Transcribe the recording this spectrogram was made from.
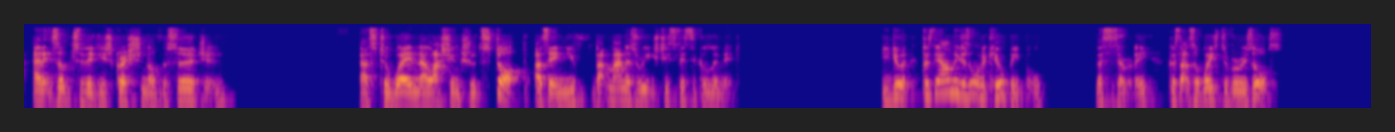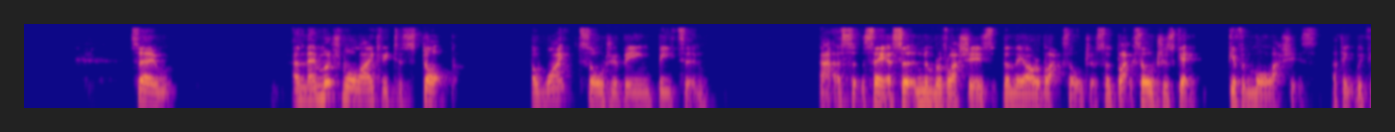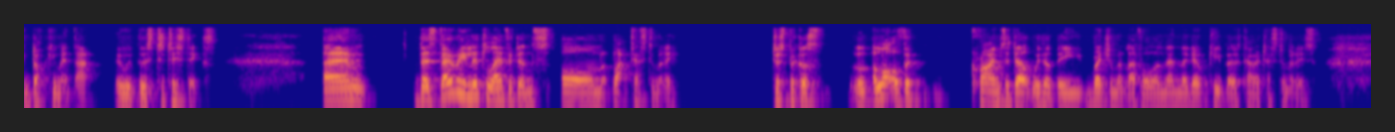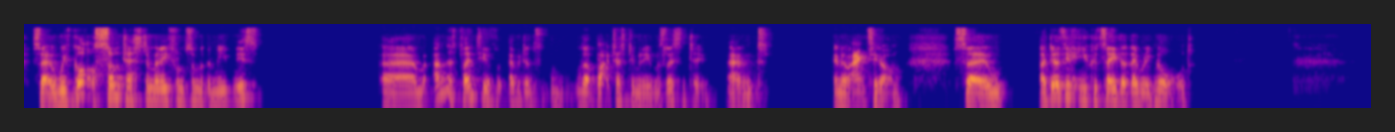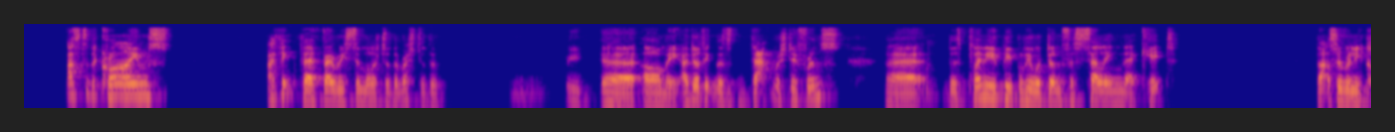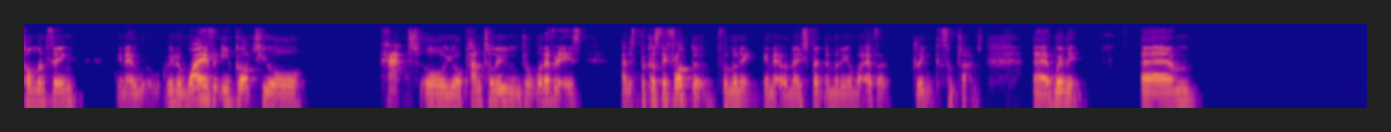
And it's up to the discretion of the surgeon as to when a lashing should stop, as in you've that man has reached his physical limit. You do it because the army doesn't want to kill people necessarily, because that's a waste of a resource. So, and they're much more likely to stop a white soldier being beaten at a, say a certain number of lashes than they are a black soldier. So black soldiers get given more lashes. I think we can document that with the statistics. Um, there's very little evidence on black testimony, just because a lot of the crimes are dealt with at the regiment level, and then they don't keep those kind of testimonies. So we've got some testimony from some of the mutinies, um, and there's plenty of evidence that black testimony was listened to and you know acted on. So I don't think you could say that they were ignored. As to the crimes, I think they're very similar to the rest of the uh, army. I don't think there's that much difference. Uh, there's plenty of people who are done for selling their kit. That's a really common thing. You know, you know, why haven't you got your hat or your pantaloons or whatever it is? And it's because they flogged them for money, you know, and they spent the money on whatever, drink sometimes, uh, women. Um,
